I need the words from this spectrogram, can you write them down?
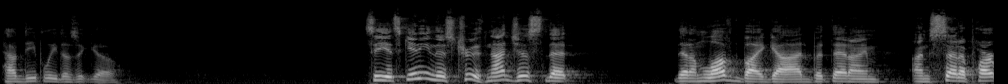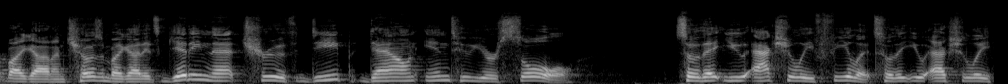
How deeply does it go? See, it's getting this truth, not just that, that I'm loved by God, but that I'm, I'm set apart by God, I'm chosen by God. It's getting that truth deep down into your soul so that you actually feel it, so that you actually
